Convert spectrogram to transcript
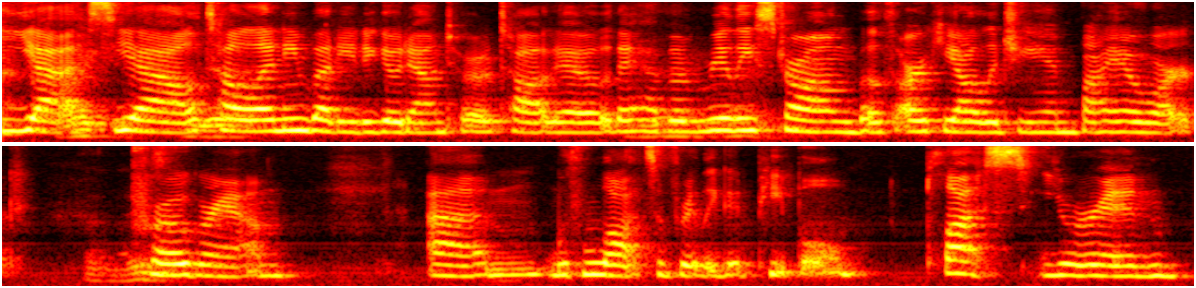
yes, Like, yeah, I'll yeah. tell anybody to go down to Otago. They have a really yeah. strong both archaeology and bioarc Amazing. program um, with lots of really good people. Plus, you're in,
